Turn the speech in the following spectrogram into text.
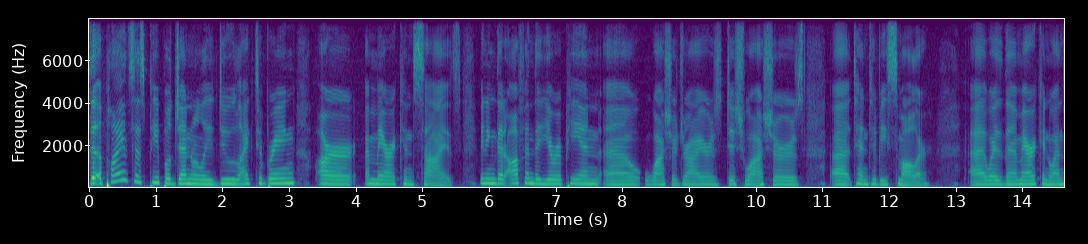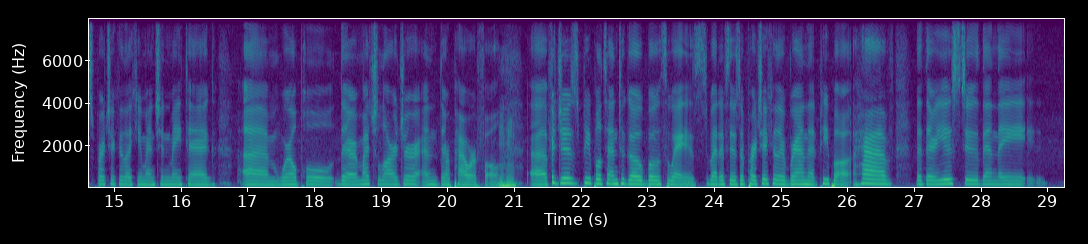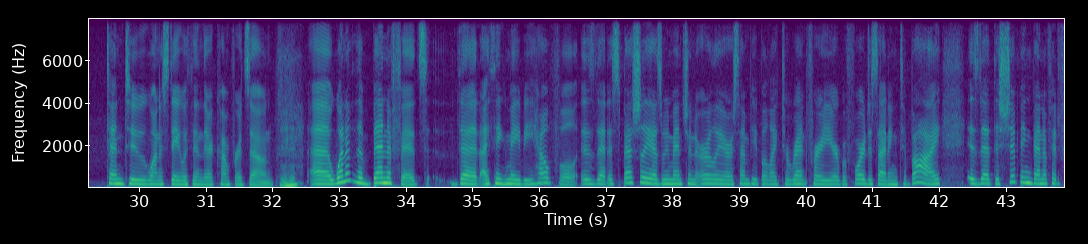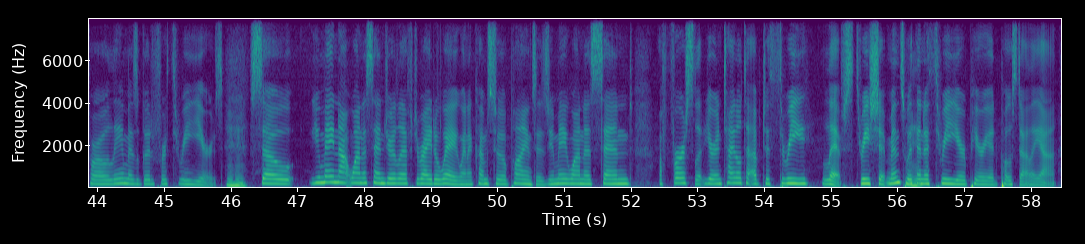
the appliances people generally do like to bring are American size, meaning that often the European uh, washer dryers, dishwashers uh, tend to be smaller. Uh, where the American ones, particularly like you mentioned, Maytag, um, Whirlpool, they're much larger and they're powerful. Mm-hmm. Uh, fridges, people tend to go both ways. But if there's a particular brand that people have that they're used to, then they tend to want to stay within their comfort zone. Mm-hmm. Uh, one of the benefits that I think may be helpful is that, especially as we mentioned earlier, some people like to rent for a year before deciding to buy, is that the shipping benefit for Olim is good for three years. Mm-hmm. So you may not want to send your lift right away when it comes to appliances. You may want to send a first lift. You're entitled to up to three lifts, three shipments within a three year period post Aliyah.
